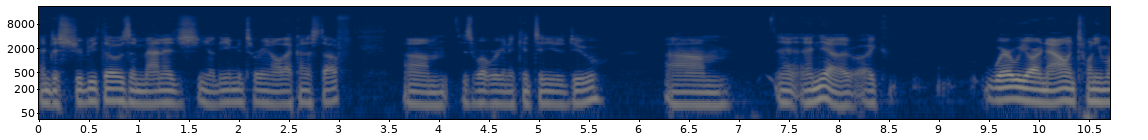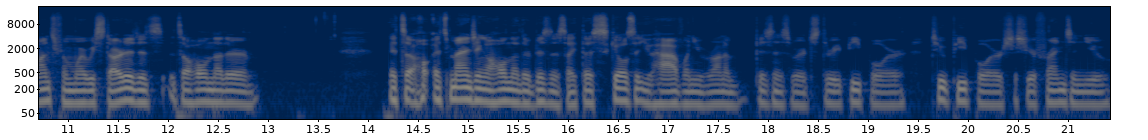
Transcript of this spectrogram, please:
and distribute those and manage, you know, the inventory and all that kind of stuff um, is what we're going to continue to do. Um, and, and, yeah, like where we are now in 20 months from where we started, it's it's a whole nother. It's a it's managing a whole nother business. Like the skills that you have when you run a business where it's three people or two people or it's just your friends and you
